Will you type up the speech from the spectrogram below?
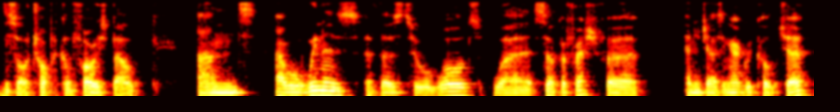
the sort of tropical forest belt. And our winners of those two awards were SokoFresh for energizing agriculture.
